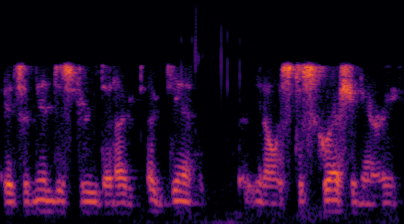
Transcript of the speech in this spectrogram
It's an industry that I, again, you know, it's discretionary.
